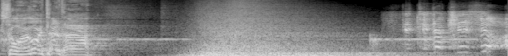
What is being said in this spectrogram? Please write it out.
伤害我的太太啊！你真正起笑啊！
